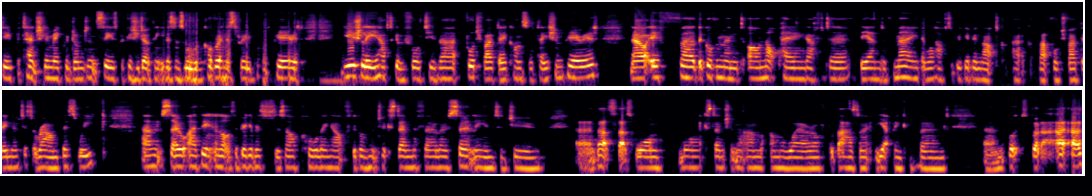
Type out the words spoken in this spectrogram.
to potentially make redundancies because you don't think your business will recover in this three month period, usually you have to give a 40, uh, 45 day consultation period. Now, if uh, the government are not paying after the end of May, they will have to be giving that, uh, that 45 day notice around this week. Um, so I think a lot of the bigger businesses are calling out for the government to extend the furlough certainly into June. Uh, that's that's one one extension that I'm, I'm aware of, but that hasn't yet been confirmed. Um, but but I, I,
